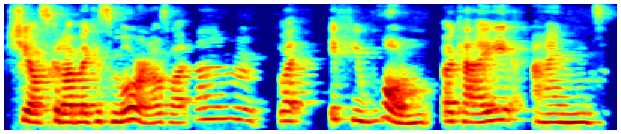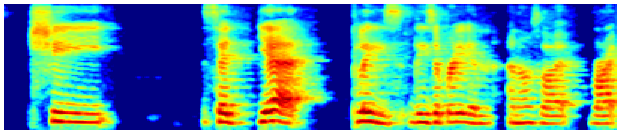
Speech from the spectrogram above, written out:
she asked, "Could I make her some more?" And I was like, "Um, like if you want, okay." And she said, "Yeah, please. These are brilliant." And I was like, "Right."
